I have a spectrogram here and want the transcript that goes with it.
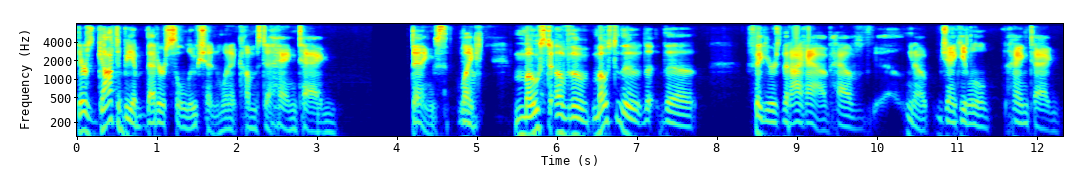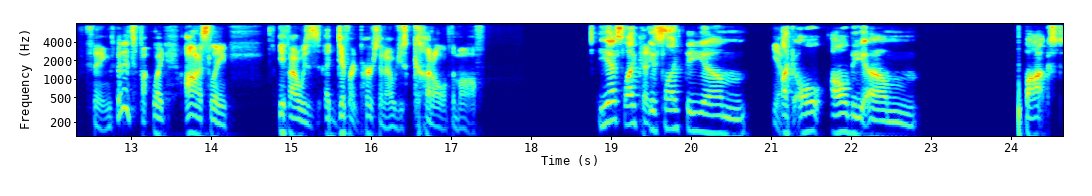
there's got to be a better solution when it comes to hang tag things. Yeah. Like most of the most of the, the the figures that I have have you know janky little hang tag things, but it's fun. like honestly, if I was a different person, I would just cut all of them off. Yes, like it's like the um Yeah. like all all the um boxed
